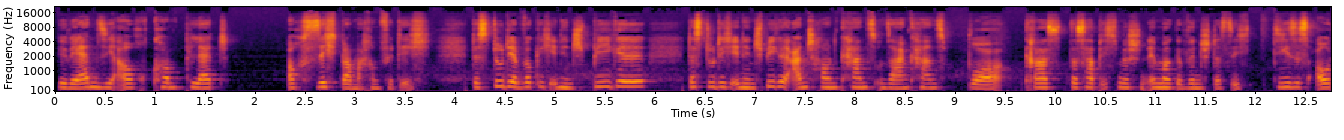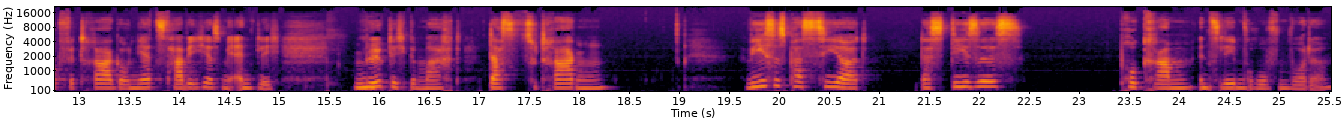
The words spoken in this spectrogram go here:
wir werden sie auch komplett auch sichtbar machen für dich. Dass du dir wirklich in den Spiegel, dass du dich in den Spiegel anschauen kannst und sagen kannst, boah, krass, das habe ich mir schon immer gewünscht, dass ich dieses Outfit trage und jetzt habe ich es mir endlich möglich gemacht, das zu tragen. Wie ist es passiert, dass dieses Programm ins Leben gerufen wurde.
